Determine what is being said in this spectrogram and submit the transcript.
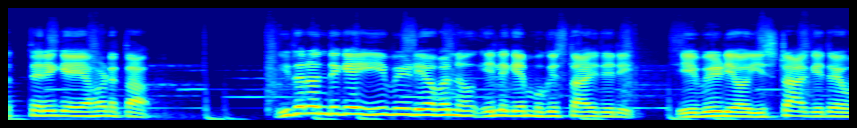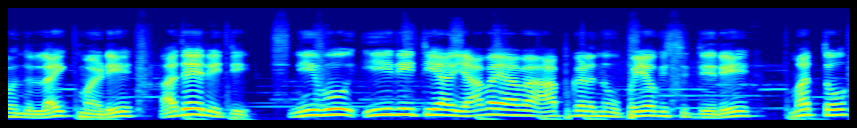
ತೆರಿಗೆಯ ಹೊಡೆತ. ಇದರೊಂದಿಗೆ ಈ ವಿಡಿಯೋವನ್ನು ಇಲ್ಲಿಗೆ ಮುಗಿಸ್ತಾ ಇದ್ದೀರಿ. ಈ ವಿಡಿಯೋ ಇಷ್ಟ ಆಗಿದ್ರೆ ಒಂದು ಲೈಕ್ ಮಾಡಿ. ಅದೇ ರೀತಿ, ನೀವು ಈ ರೀತಿಯ ಯಾವ ಯಾವ ಆ್ಯಪ್ಗಳನ್ನು ಉಪಯೋಗಿಸಿದ್ದೀರಿ ಮತ್ತು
